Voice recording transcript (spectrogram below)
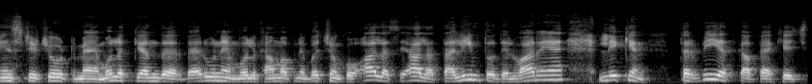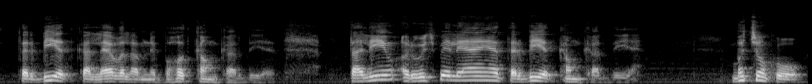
इंस्टीट्यूट में, मुल्क के अंदर, बैरून मुल्क, हम अपने बच्चों को आला से आला तालीम तो दिलवा रहे हैं, लेकिन तरबियत का पैकेज, तरबियत का लेवल हमने बहुत कम कर दिया है। तालीम अरूज पे ले आए हैं, तरबियत कम कर दी है। बच्चों को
